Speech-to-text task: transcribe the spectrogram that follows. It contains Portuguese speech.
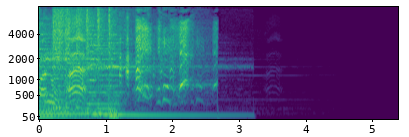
tava no. É.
